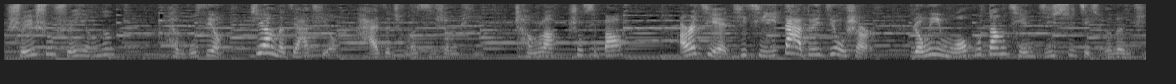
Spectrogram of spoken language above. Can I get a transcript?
谁输谁赢呢？很不幸，这样的家庭孩子成了牺牲品，成了受气包，而且提起一大堆旧事儿。容易模糊当前急需解决的问题，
